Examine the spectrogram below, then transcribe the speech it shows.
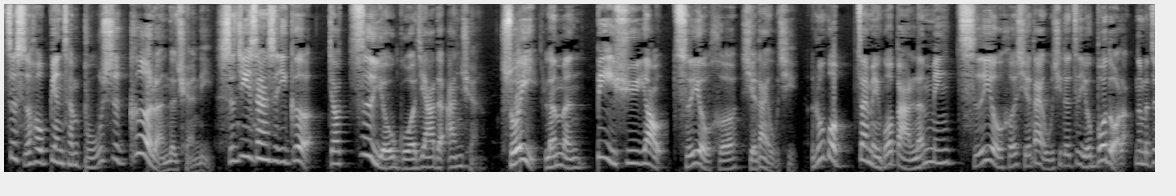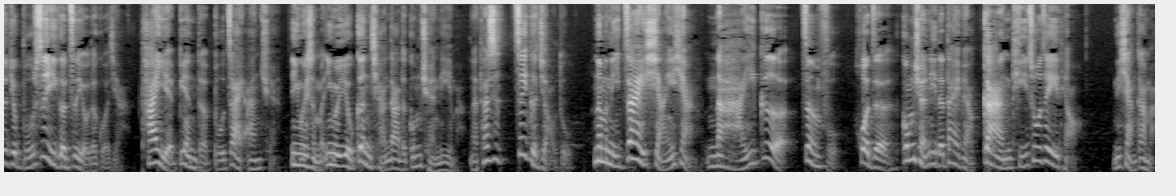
这时候变成不是个人的权利，实际上是一个叫自由国家的安全，所以人们必须要持有和携带武器。如果在美国把人民持有和携带武器的自由剥夺了，那么这就不是一个自由的国家，它也变得不再安全。因为什么？因为有更强大的公权力嘛。那它是这个角度。那么你再想一想，哪一个政府或者公权力的代表敢提出这一条？你想干嘛？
